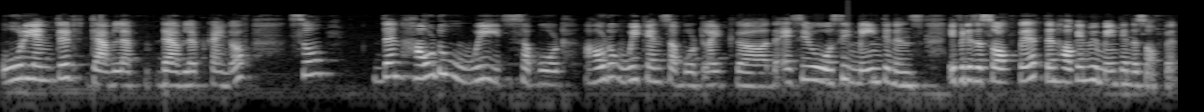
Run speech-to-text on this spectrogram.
oriented develop developed kind of so then how do we support how do we can support like uh, the SEooC maintenance? If it is a software then how can we maintain the software?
